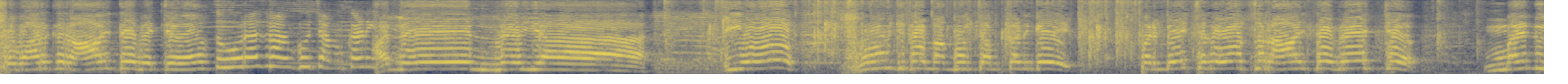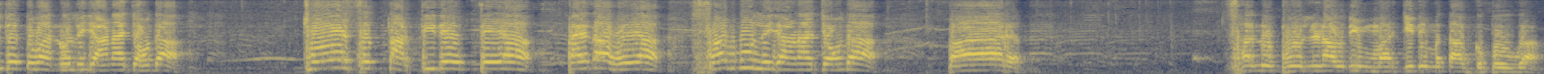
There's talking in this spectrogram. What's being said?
ਸਵਰਗ ਰਾਜ ਦੇ ਵਿੱਚ ਸੂਰਜ ਵਾਂਗੂ ਚਮਕਣਗੇ। ਹਲੇਲੂਇਆ ਕੀ ਉਹ ਸੂਰਜ ਦੇ ਵਾਂਗੂ ਚਮਕਣਗੇ। ਪਰਮੇਸ਼ਰ ਉਸ ਰਾਜ ਦੇ ਵਿੱਚ ਮੈਨੂੰ ਤੇ ਤੁਹਾਨੂੰ ਲਿਜਾਣਾ ਚਾਹੁੰਦਾ। ਜੋ ਇਸ ਧਰਤੀ ਦੇ ਉੱਤੇ ਆ, ਪੈਦਾ ਹੋਇਆ, ਸਭ ਨੂੰ ਲਿਜਾਣਾ ਚਾਹੁੰਦਾ। ਪਰ ਸਾਨੂੰ ਬੋਲਣਾ ਉਹਦੀ ਮਰਜ਼ੀ ਦੇ ਮੁਤਾਬਕ ਪਊਗਾ।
